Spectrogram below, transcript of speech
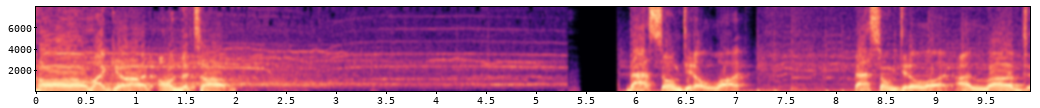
Oh my god, on the top. That song did a lot. That song did a lot. I loved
